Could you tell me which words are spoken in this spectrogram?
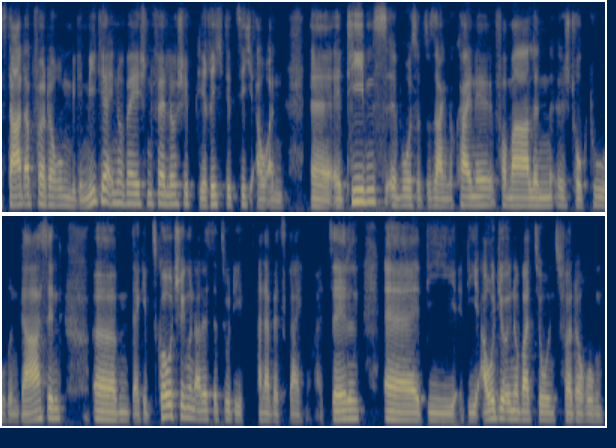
Startup-Förderung mit dem Media Innovation Fellowship, die richtet sich auch an äh, Teams, äh, wo sozusagen noch keine formalen äh, Strukturen da sind. Ähm, da gibt's Coaching und alles dazu, die Anna wird es gleich noch erzählen. Äh, die die Audio-Innovationsförderung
